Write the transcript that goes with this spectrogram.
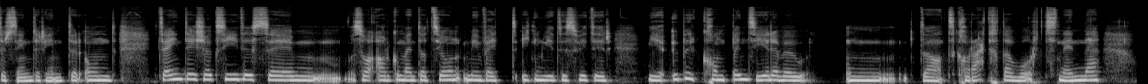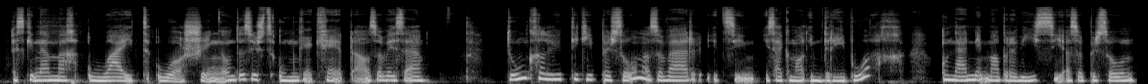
der Sinn dahinter? Und das eine war ja, dass ähm, so Argumentation, man will irgendwie das wieder wie überkompensieren, weil um das korrekte Wort zu nennen, es gibt nämlich Whitewashing und das ist das Umgekehrte. Also wenn es eine dunkelhäutige Person, also wer jetzt im, ich sage mal im Drehbuch und dann nimmt man aber eine weiße, also eine Person,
